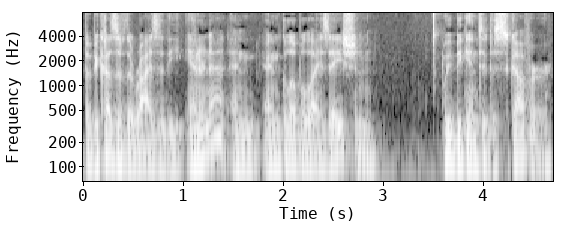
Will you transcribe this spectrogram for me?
But because of the rise of the internet and and globalization we begin to discover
